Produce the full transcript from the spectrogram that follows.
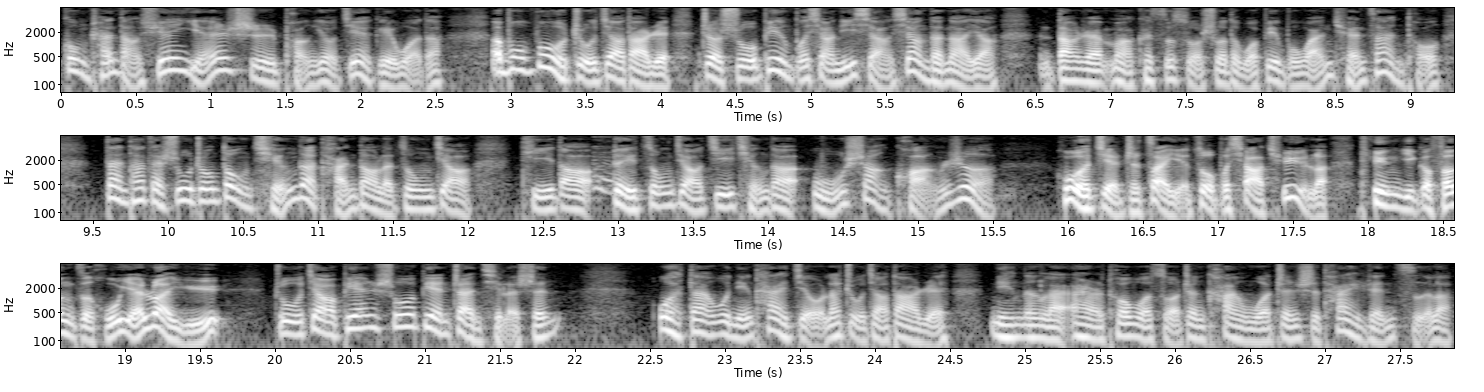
共产党宣言是朋友借给我的。啊，不不，主教大人，这书并不像你想象的那样。当然，马克思所说的我并不完全赞同，但他在书中动情地谈到了宗教，提到对宗教激情的无上狂热。我简直再也坐不下去了，听一个疯子胡言乱语。主教边说边站起了身。我耽误您太久了，主教大人。您能来埃尔托沃索镇看我，真是太仁慈了。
